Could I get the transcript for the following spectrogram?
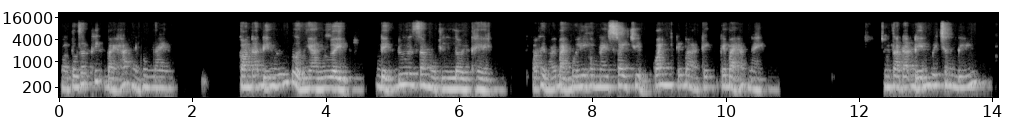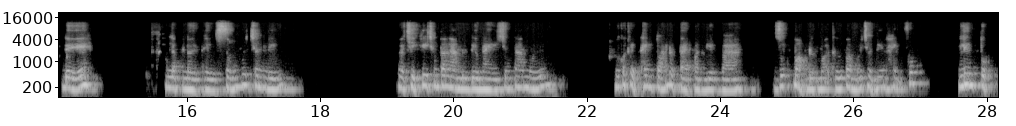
và tôi rất thích bài hát ngày hôm nay. Con đã đến ngưỡng cửa nhà người để đưa ra một lời thề. Có thể nói bài Molly hôm nay xoay chuyển quanh cái bài, cái cái bài hát này. Chúng ta đã đến với chân lý để lập lời thề sống với chân lý. Và chỉ khi chúng ta làm được điều này, chúng ta mới mới có thể thanh toán được tài khoản nghiệp và giúp bỏ được mọi thứ và mới trở nên hạnh phúc liên tục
